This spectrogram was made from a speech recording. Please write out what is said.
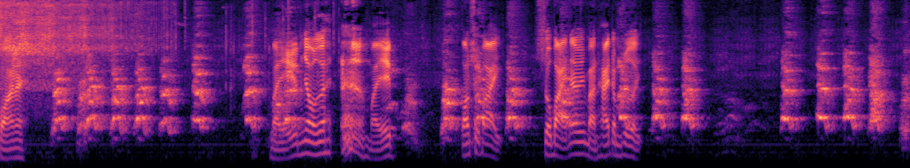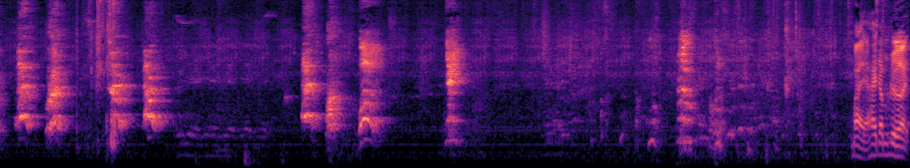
Khóa này. Máy em nha mọi người. Máy em Con số 7 Số 7 này mình bán 250 hai trăm rưỡi. 7 250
